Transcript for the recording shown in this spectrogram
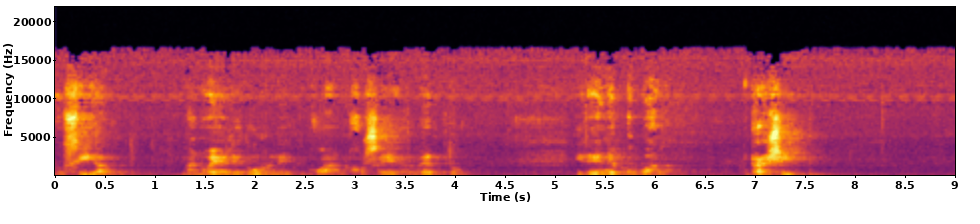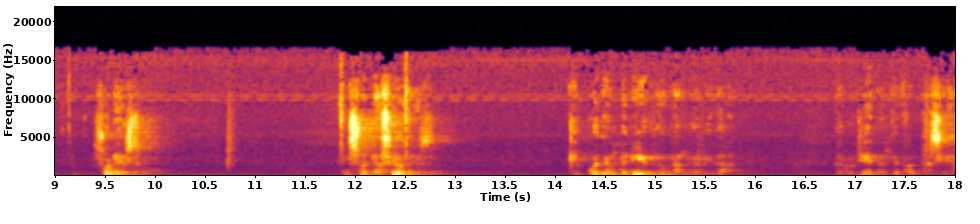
Lucía, Manuel, Edurne, Juan, José, Alberto, Irene, Cubal, Rashid, son eso, ensoñaciones que pueden venir de una realidad pero llenas de fantasía.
